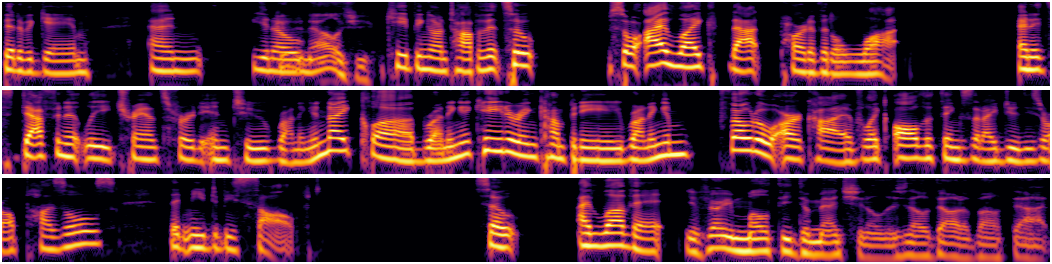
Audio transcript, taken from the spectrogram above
bit of a game and, you Good know, analogy. keeping on top of it. So, so I like that part of it a lot. And it's definitely transferred into running a nightclub, running a catering company, running a photo archive, like all the things that I do. These are all puzzles that need to be solved. So I love it. You're very multidimensional. There's no doubt about that.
